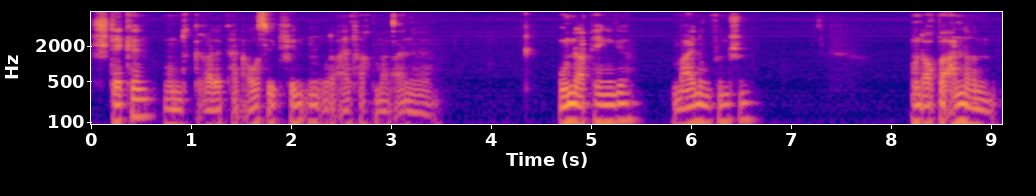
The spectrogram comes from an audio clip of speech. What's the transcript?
stecken und gerade keinen Ausweg finden oder einfach mal eine unabhängige Meinung wünschen. Und auch bei anderen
